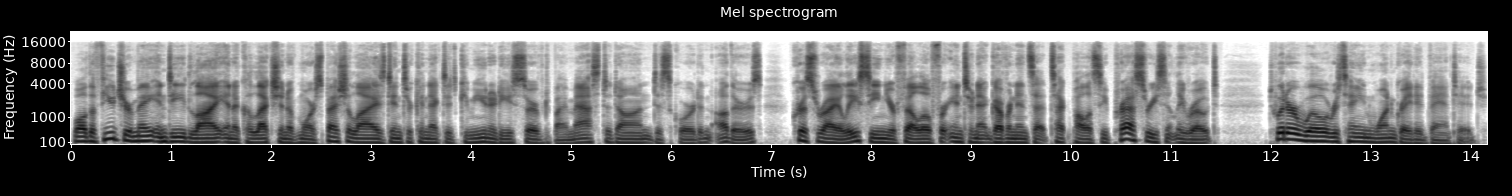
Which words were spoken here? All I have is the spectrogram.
While the future may indeed lie in a collection of more specialized, interconnected communities served by Mastodon, Discord, and others, Chris Riley, senior fellow for internet governance at Tech Policy Press, recently wrote Twitter will retain one great advantage.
